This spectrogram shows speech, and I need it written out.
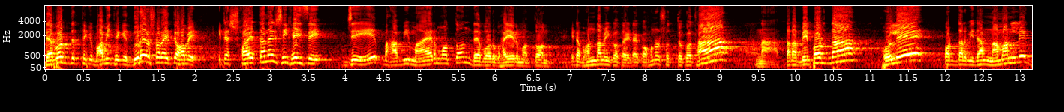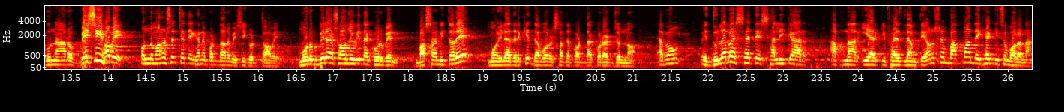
দেবরদের থেকে, ভাবি থেকে দূরে সরাইতে হবে। এটা শয়তানের শিখাইছে যে ভাবি মায়ের মতন, দেবর ভাইয়ের মতন। এটা ভণ্ডামি কথা, এটা কখনো সত্য কথা না। তারা বেপর্দা হলে পর্দার বিধান না মানলে গুণা আরও বেশি হবে। অন্য মানুষের চাইতে এখানে পর্দা আরও বেশি করতে হবে। মুরব্বীরা সহযোগিতা করবেন বাসার ভিতরে মহিলাদেরকে দেবরের সাথে পর্দা করার জন্য। এবং ওই দুলাবের সাথে শালিকার আপনার ইয়ার কি ফাইজলামতি? অনেক সময় বাপ মা দেখে কিছু বলে না।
